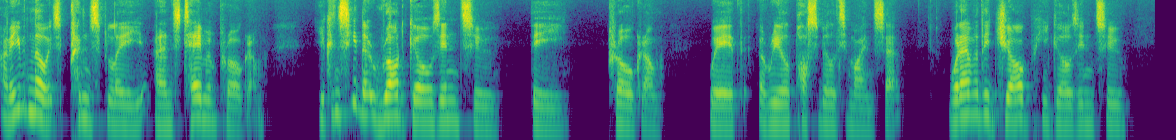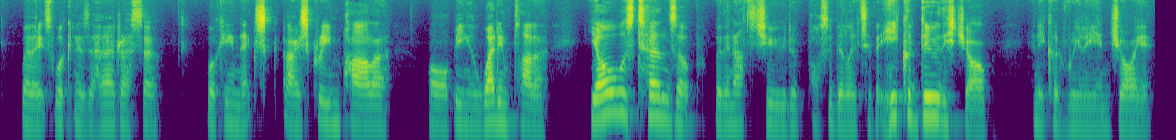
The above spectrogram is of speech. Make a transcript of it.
And even though it's principally an entertainment program, you can see that Rhod goes into the program with a real possibility mindset. Whatever the job he goes into, whether it's working as a hairdresser, working in an ice cream parlor, or being a wedding planner, he always turns up with an attitude of possibility that he could do this job and he could really enjoy it.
